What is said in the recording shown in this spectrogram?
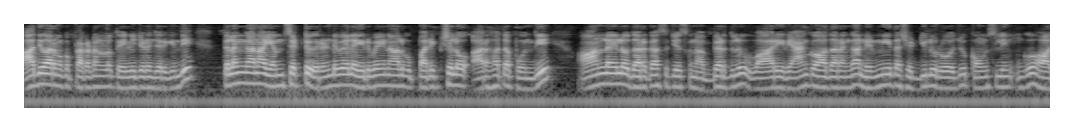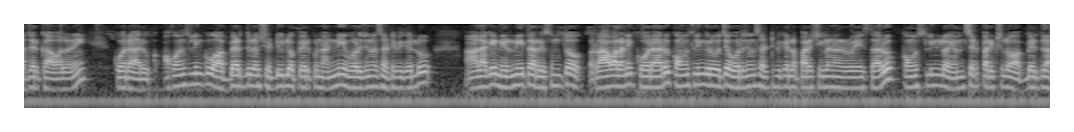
ఆదివారం ఒక ప్రకటనలో తెలియజేయడం జరిగింది. తెలంగాణ ఎంసెట్ రెండు వేల ఇరవై నాలుగు పరీక్షలో అర్హత పొంది ఆన్లైన్లో దరఖాస్తు చేసుకున్న అభ్యర్థులు వారి ర్యాంకు ఆధారంగా నిర్ణీత షెడ్యూల్ రోజు కౌన్సిలింగ్కు హాజరు కావాలని కోరారు. కౌన్సిలింగ్కు అభ్యర్థుల షెడ్యూల్లో పేర్కొన్న అన్ని ఒరిజినల్ సర్టిఫికెట్లు అలాగే నిర్ణీత రుసుముతో రావాలని కోరారు. కౌన్సిలింగ్ రోజే ఒరిజినల్ సర్టిఫికెట్ల పరీక్షలు నిర్వహిస్తారు. కౌన్సిలింగ్లో ఎంసెట్ పరీక్షలో అభ్యర్థుల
